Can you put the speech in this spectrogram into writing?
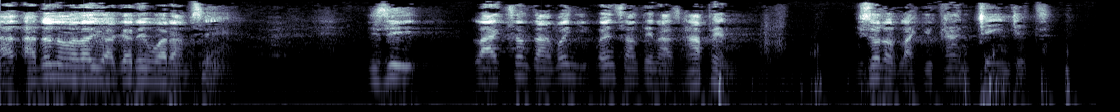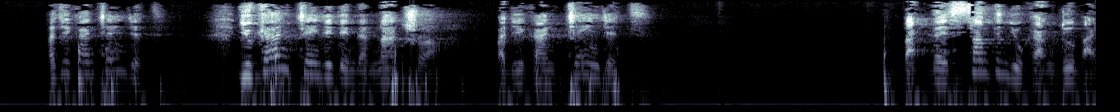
I, I don't know whether you are getting what I'm saying. You see, like sometimes when you, when something has happened, you sort of like you can't change it, but you can change it. You can't change it in the natural, but you can change it. But there's something you can do by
